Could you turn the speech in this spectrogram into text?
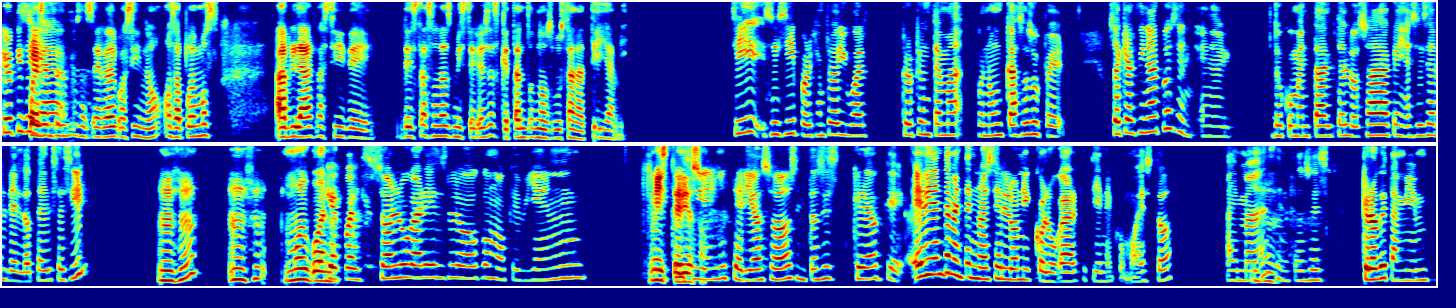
creo que pues sería... empecemos a hacer algo así, ¿no? O sea, podemos hablar así de, de estas zonas misteriosas que tanto nos gustan a ti y a mí. Sí, sí, sí, por ejemplo, igual creo que un tema, bueno, un caso súper, o sea, que al final pues en, en el documental te lo sacan y así es el del Hotel Cecil, Ujú, ujú, Muy bueno. que pues son lugares luego como que bien creepy, Misterioso. bien misteriosos, entonces creo que evidentemente no es el único lugar que tiene como esto, hay más, entonces creo que también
